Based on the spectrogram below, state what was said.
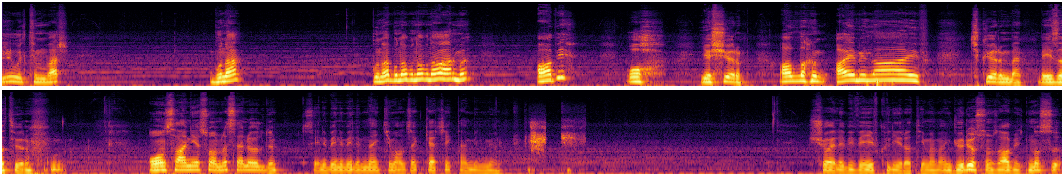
Bir ultim var. Buna. Buna buna buna buna var mı? Abi. Oh. Yaşıyorum. Allah'ım. I am alive. Çıkıyorum ben. Base atıyorum. 10 saniye sonra sen öldün. Seni benim elimden kim alacak gerçekten bilmiyorum. Şöyle bir wave clear atayım hemen. Görüyorsunuz abi nasıl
